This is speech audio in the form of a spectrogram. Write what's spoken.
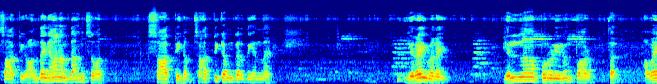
சாத்விகம் அந்த ஞானம்தான் சாத் சாத்விகம். சாத்விகம்ங்கிறது என்ன? இறைவனை எல்லா பொருளிலும் பார்த்தல் அவை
